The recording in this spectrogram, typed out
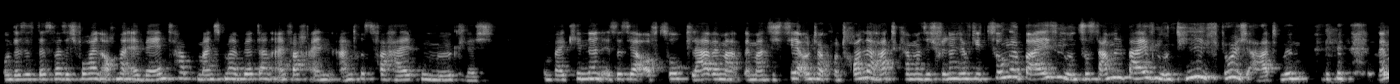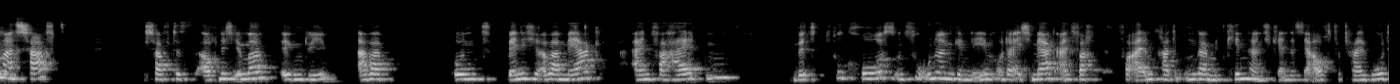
Und das ist das, was ich vorhin auch mal erwähnt habe. Manchmal wird dann einfach ein anderes Verhalten möglich. Und bei Kindern ist es ja oft so, klar, wenn man, wenn man sich sehr unter Kontrolle hat, kann man sich vielleicht auf die Zunge beißen und zusammenbeißen und tief durchatmen. wenn man es schafft, schafft es auch nicht immer irgendwie. Aber und wenn ich aber merke, ein Verhalten wird zu groß und zu unangenehm oder ich merke einfach, vor allem gerade im Umgang mit Kindern, ich kenne das ja auch total gut,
